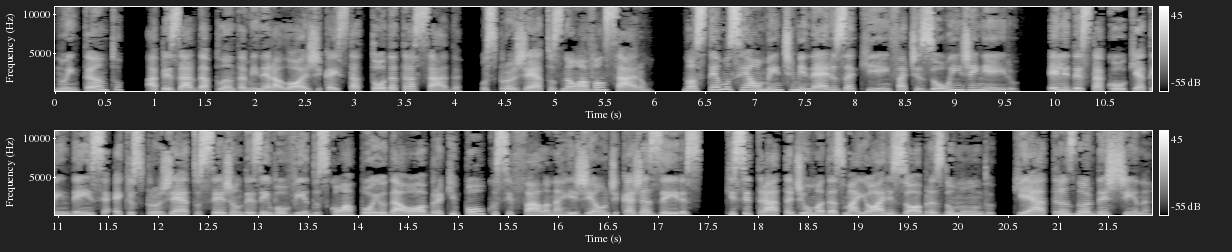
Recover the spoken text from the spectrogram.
No entanto, apesar da planta mineralógica estar toda traçada, os projetos não avançaram. Nós temos realmente minérios aqui, enfatizou o engenheiro. Ele destacou que a tendência é que os projetos sejam desenvolvidos com apoio da obra que pouco se fala na região de Cajazeiras, que se trata de uma das maiores obras do mundo, que é a Transnordestina.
